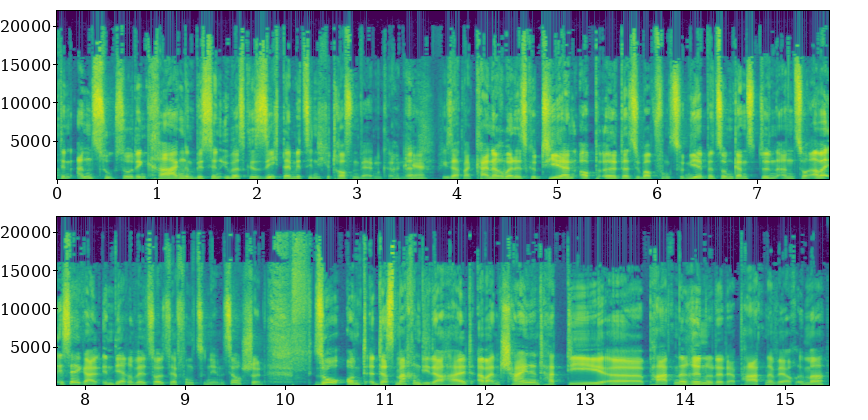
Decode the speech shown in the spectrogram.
den Anzug, so den Kragen ein bisschen übers Gesicht, damit sie nicht getroffen werden können. Ne? Okay. Ne? Wie gesagt, man kann darüber diskutieren, ob äh, das überhaupt funktioniert mit so einem ganz dünnen Anzug. Aber ist ja egal. In der Welt soll es ja funktionieren. Ist ja auch schön. So, und äh, das machen die da halt. Aber anscheinend hat die äh, Partnerin oder der Partner, wer auch immer,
